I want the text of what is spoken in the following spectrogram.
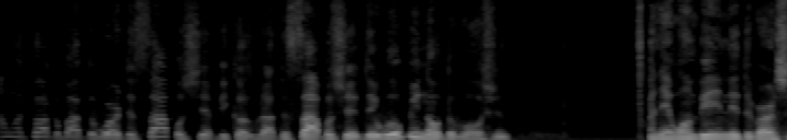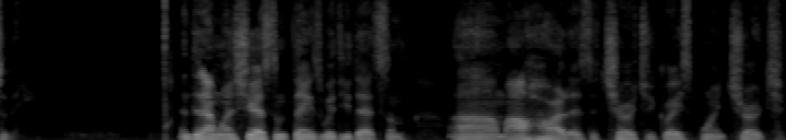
I'm going to talk about the word discipleship because without discipleship, there will be no devotion and there won't be any diversity. And then I'm going to share some things with you that some um, our heart as a church, at Grace Point Church,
